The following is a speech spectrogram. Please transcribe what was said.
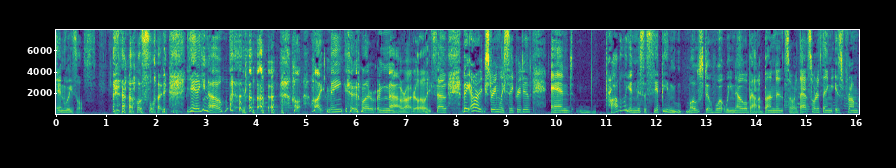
and weasels. I was like, yeah, you know, like me. no, right, really. So they are extremely secretive, and probably in Mississippi, most of what we know about abundance or that sort of thing is from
